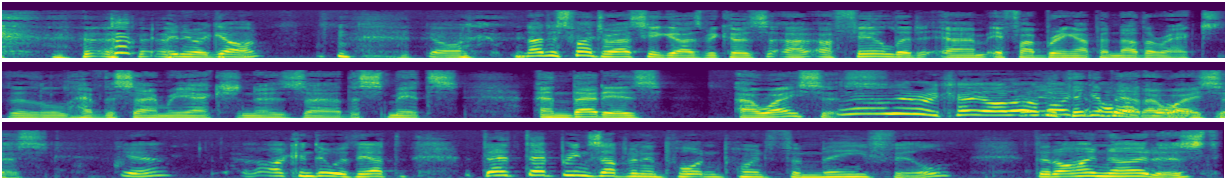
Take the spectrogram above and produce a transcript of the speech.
anyway, go on. go on. No, I just want to ask you guys because I, I feel that um, if I bring up another act, it'll have the same reaction as uh, the Smiths, and that is Oasis. Oh, they're okay. I, what I do you like- think about like Oasis? Yeah, I can do without them. That. That brings up an important point for me, Phil, that I noticed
